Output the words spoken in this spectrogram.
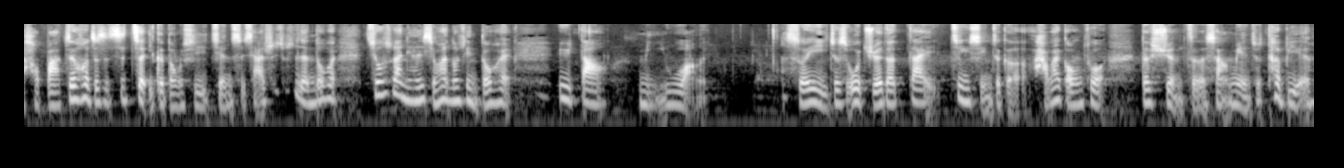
好吧，最后就是是这一个东西坚持下来。所以就是人都会，就算你很喜欢的东西，你都会遇到迷惘。所以，就是我觉得在进行这个海外工作的选择上面，就特别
